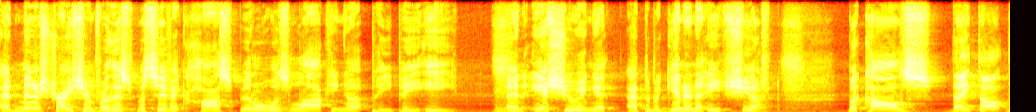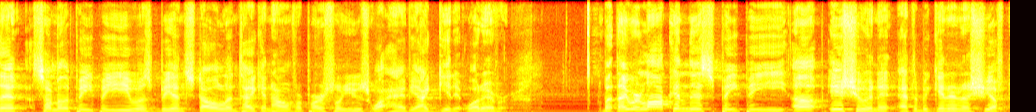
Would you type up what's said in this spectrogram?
administration for this specific hospital was locking up PPE and issuing it at the beginning of each shift because they thought that some of the PPE was being stolen, taken home for personal use, what have you. I get it, whatever. But they were locking this PPE up, issuing it at the beginning of shift.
